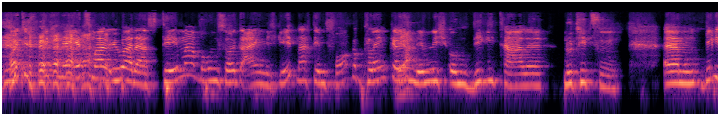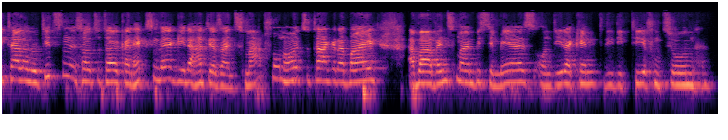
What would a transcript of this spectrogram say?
Heute sprechen wir jetzt mal über das Thema, worum es heute eigentlich geht, nach dem Vorgeplänkel, ja. nämlich um digitale Notizen. Ähm, digitale Notizen ist heutzutage kein Hexenwerk. Jeder hat ja sein Smartphone heutzutage dabei. Aber wenn es mal ein bisschen mehr ist und jeder kennt die Diktierfunktion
